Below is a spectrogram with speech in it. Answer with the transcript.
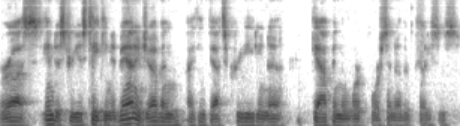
for us, industry is taking advantage of, and I think that's creating a gap in the workforce in other places.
